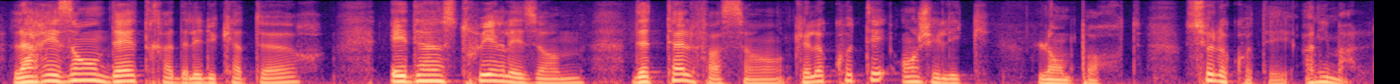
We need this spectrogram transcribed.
La raison d'être de l'éducateur est d'instruire les hommes de telle façon que le côté angélique l'emporte sur le côté animal.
